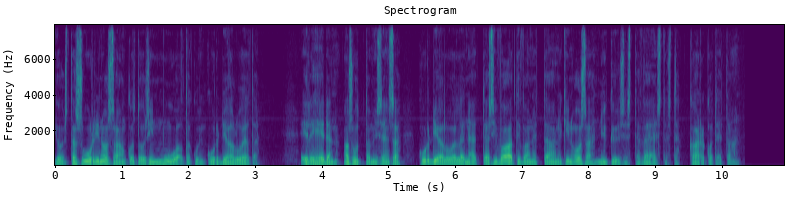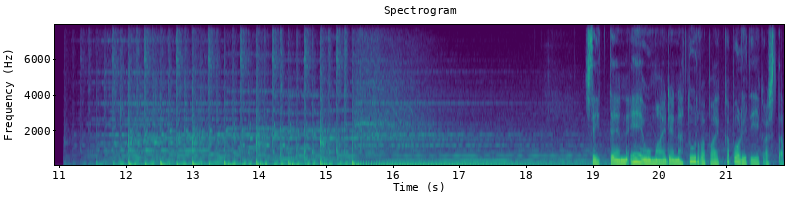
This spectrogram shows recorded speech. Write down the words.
joista suurin osa on kotoisin muualta kuin kurdialueelta – eli heidän asuttamisensa kurdialueelle näyttäisi vaativan, että ainakin osa nykyisestä väestöstä karkotetaan. Sitten EU-maiden turvapaikkapolitiikasta.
